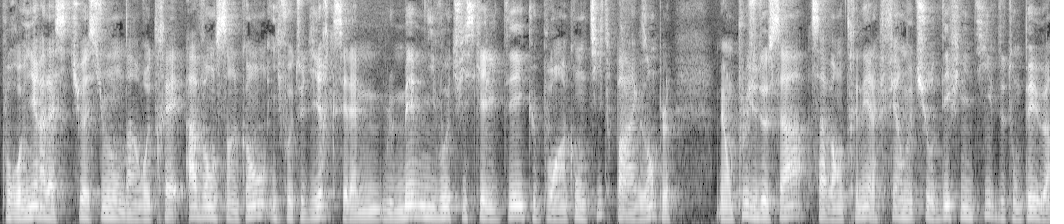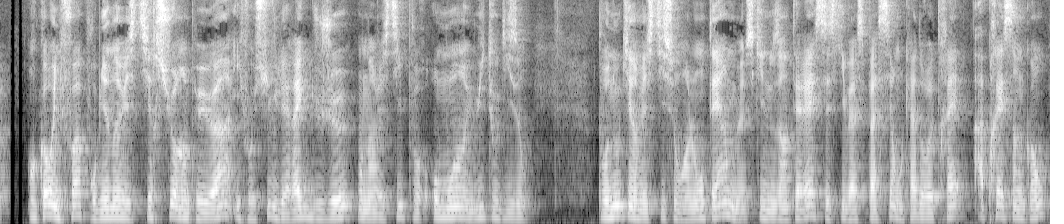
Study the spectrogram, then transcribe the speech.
Pour revenir à la situation d'un retrait avant 5 ans, il faut te dire que c'est le même niveau de fiscalité que pour un compte titre par exemple, mais en plus de ça, ça va entraîner la fermeture définitive de ton PEA. Encore une fois, pour bien investir sur un PEA, il faut suivre les règles du jeu, on investit pour au moins 8 ou 10 ans. Pour nous qui investissons à long terme, ce qui nous intéresse, c'est ce qui va se passer en cas de retrait après 5 ans.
